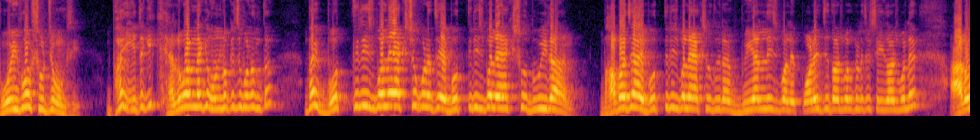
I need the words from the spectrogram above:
বৈভব সূর্যবংশী। ভাই, এটা কি খেলোয়াড় নাকি অন্য কিছু বলুন তো? ভাই, বত্রিশ বলে একশো করেছে, বত্রিশ বলে একশো দুই রান। ভাবা যায়, বত্রিশ বলে একশো দুই রান, বিয়াল্লিশ বলে পরে যে দশ বল খেলেছে, সেই দশ বলে আরও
